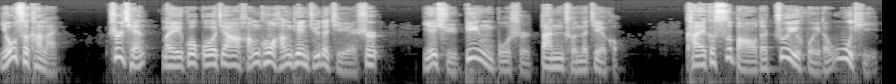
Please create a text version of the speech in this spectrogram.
由此看来。之前，美国国家航空航天局的解释也许并不是单纯的借口。凯克斯堡的坠毁的物体，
